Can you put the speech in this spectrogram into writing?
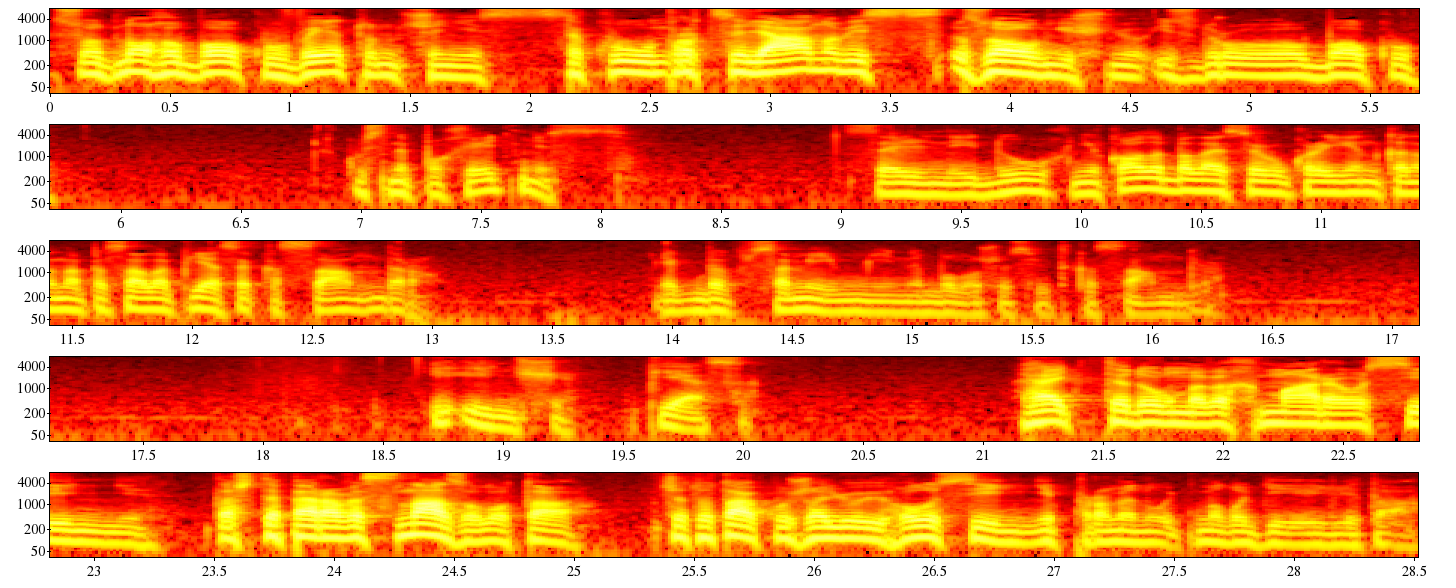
з одного боку витонченість, таку порцеляновість зовнішню, і з другого боку якусь непохитність, сильний дух. Ніколи би Леся Українка не написала п'єси Касандра, якби в самій ній не було щось від Касандра. І інші п'єси. Геть ти думави, хмари осінні, та ж тепер весна золота, чи то так у жалю й голосінні проминуть молодії літа.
